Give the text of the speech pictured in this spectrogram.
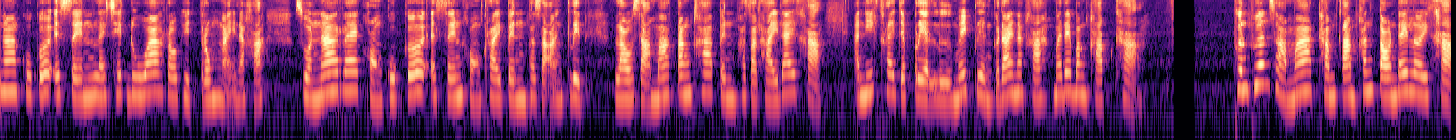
หน้า Google Adsense และเช็คดูว่าเราผิดตรงไหนนะคะ ส่วนหน้าแรกของ Google Adsense ของใครเป็นภาษาอังกฤษ เราสามารถตั้งค่าเป็นภาษาไทยได้ค่ะ อันนี้ใครจะเปลี่ยนหรือไม่เปลี่ยนก็ได้นะคะ ไม่ได้บังคับค่ะ เพื่อนๆสามารถทำตามขั้นตอนได้เลยค่ะ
